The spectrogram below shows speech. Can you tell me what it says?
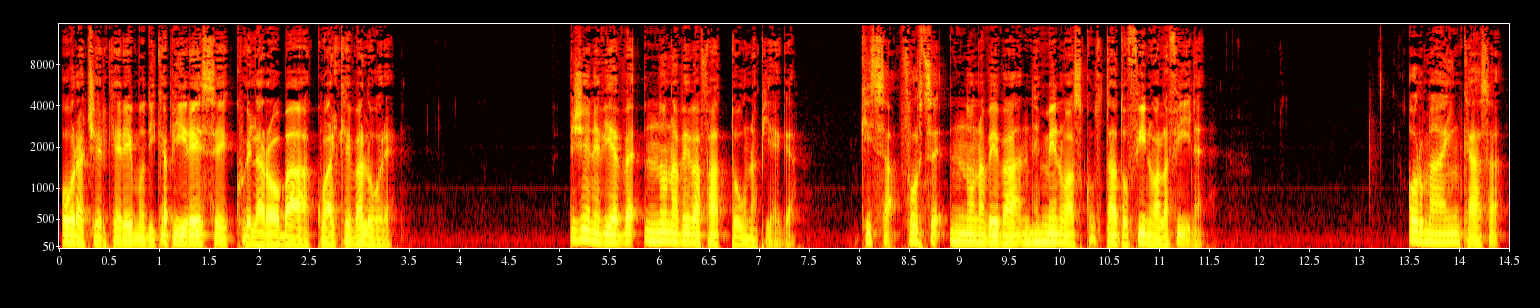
Ora cercheremo di capire se quella roba ha qualche valore. Genevieve non aveva fatto una piega. Chissà, forse non aveva nemmeno ascoltato fino alla fine. Ormai in casa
